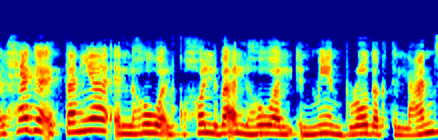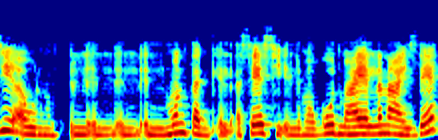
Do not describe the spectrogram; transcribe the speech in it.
الحاجة التانية اللي هو الكحول بقى اللي هو ال main product اللي عندي أو المنتج الأساسي اللي موجود معايا اللي أنا عايزاه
